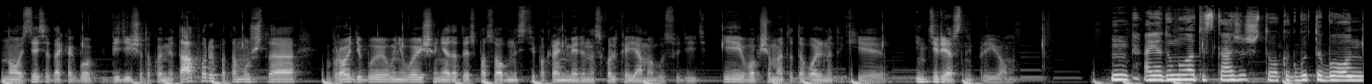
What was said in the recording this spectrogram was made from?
Но здесь это как бы в виде еще такой метафоры, потому что вроде бы у него еще нет этой способности, по крайней мере, насколько я могу судить. И, в общем, это довольно-таки интересный прием. А я думала, ты скажешь, что как будто бы он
